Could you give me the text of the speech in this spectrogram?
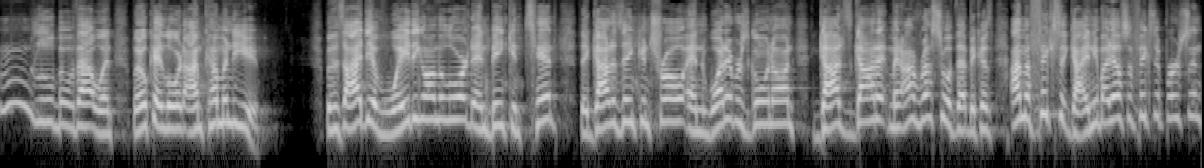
hmm, a little bit with that one, but okay, Lord, I'm coming to you. But this idea of waiting on the Lord and being content that God is in control and whatever's going on, God's got it. Man, I wrestle with that because I'm a fix it guy. Anybody else a fix it person?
